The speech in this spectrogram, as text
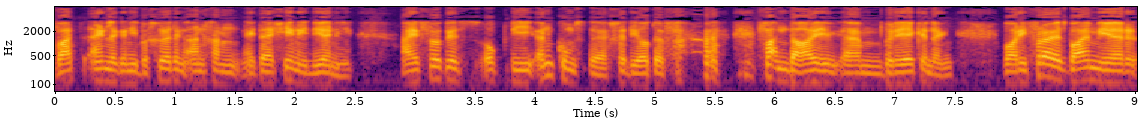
wat eintlik in die begroting aangaan, het hy geen idee nie. Hy fokus op die inkomste gedeelte van, van daai ehm um, berekening waar die vrou is baie meer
